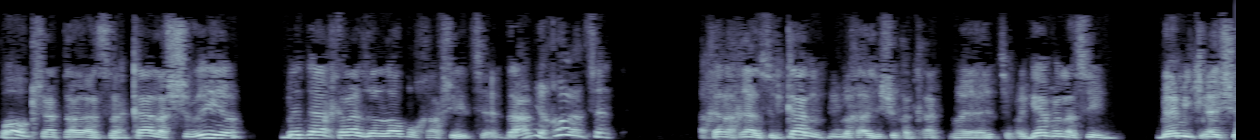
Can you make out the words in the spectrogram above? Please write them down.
פה, כשאתה זרקה לשריר, בדרך כלל זה לא מוכרח שיצא. דם יכול לצאת. לכן אחרי הזריקה נותנים לך איזושהי חתיכת צבע גבל לשים, במקרה ש...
